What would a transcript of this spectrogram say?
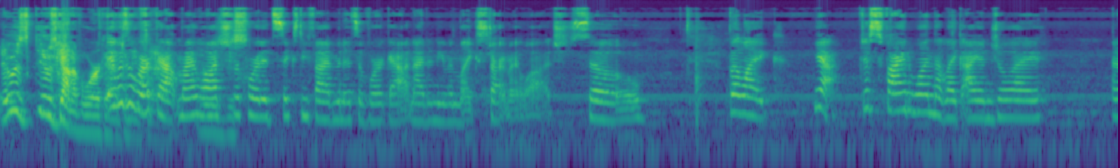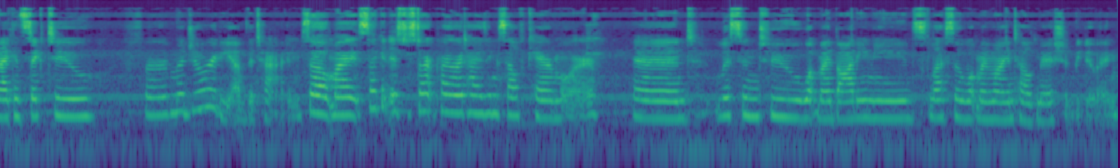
It was it was kind of a workout. It was a fair. workout. My It watch just- recorded 65 minutes of workout and I didn't even like start my watch. So, but like, yeah, just find one that like I enjoy and I can stick to for majority of the time. So my second is to start prioritizing self-care more and listen to what my body needs, less of what my mind tells me I should be doing.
